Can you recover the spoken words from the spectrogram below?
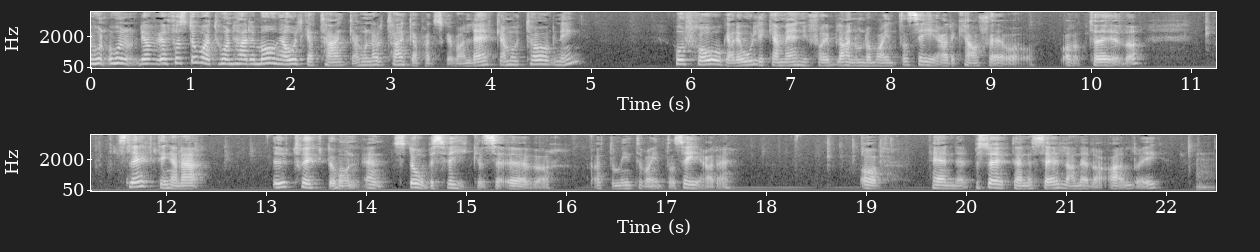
hon, hon, jag förstod att hon hade många olika tankar. Hon hade tankar på att det skulle vara en läkarmottagning. Hon frågade olika människor ibland om de var intresserade kanske av, av att ta över. Släktingarna uttryckte hon en stor besvikelse över att de inte var intresserade av henne, besökte henne sällan eller aldrig. Mm.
